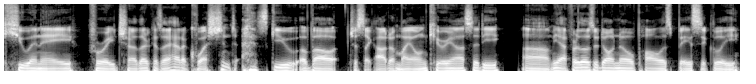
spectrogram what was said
Q and A for each other because I had a question to ask you about just like out of my own curiosity. Um, yeah, for those who don't know, Paul is basically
